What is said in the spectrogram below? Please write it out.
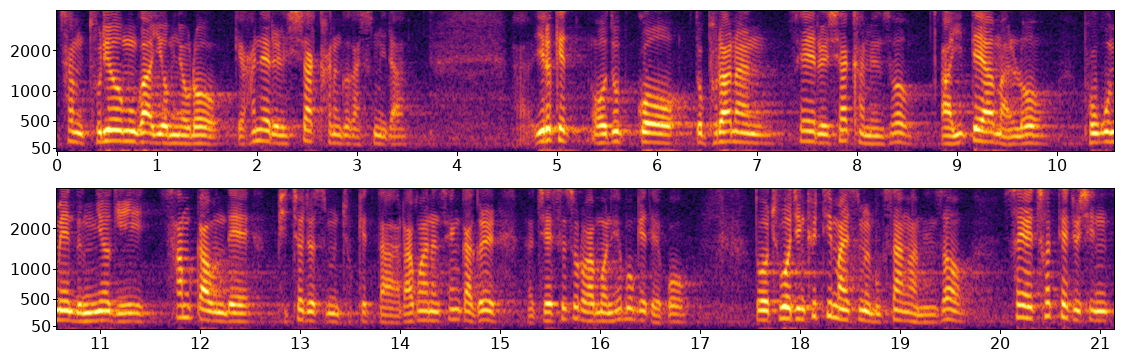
참 두려움과 염려로 한 해를 시작하는 것 같습니다. 이렇게 어둡고 또 불안한 새해를 시작하면서 아 이때야말로 복음의 능력이 삶 가운데 비춰졌으면 좋겠다라고 하는 생각을 제 스스로 한번 해보게 되고 또 주어진 큐티 말씀을 묵상하면서 서해 첫해 주신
